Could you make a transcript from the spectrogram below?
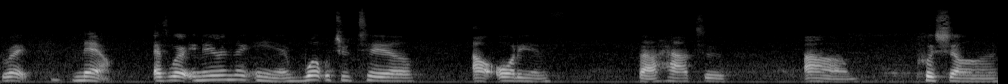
great. Now, as we're nearing the end, what would you tell our audience about how to um, push on,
